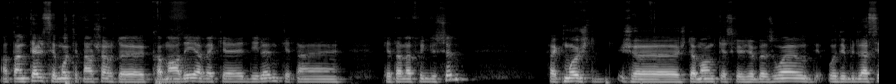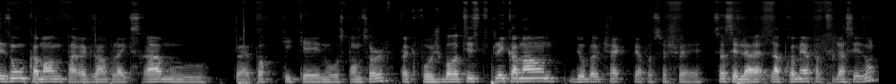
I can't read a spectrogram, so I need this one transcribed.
En tant que tel, c'est moi qui est en charge de commander avec euh, Dylan, qui est, en, Afrique du Sud. Fait que moi, je, demande qu'est-ce que j'ai besoin. Au, début de la saison, on commande par exemple avec SRAM ou peu importe qui, est nos sponsors. Fait qu'il faut que je bâtisse toutes les commandes, double check, puis après ça, je fais. Ça, c'est la, première partie de la saison.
